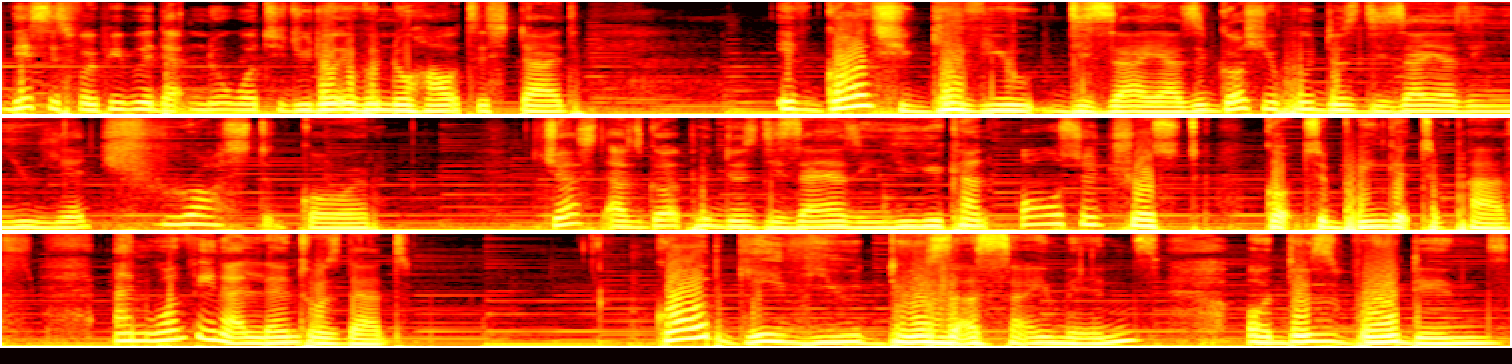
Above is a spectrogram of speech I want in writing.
this is for people that know what to do, don't even know how to start. If God should give you desires, if God should put those desires in you, yet trust God just as God put those desires in you, you can also trust God to bring it to pass. And one thing I learned was that God gave you those assignments or those burdens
